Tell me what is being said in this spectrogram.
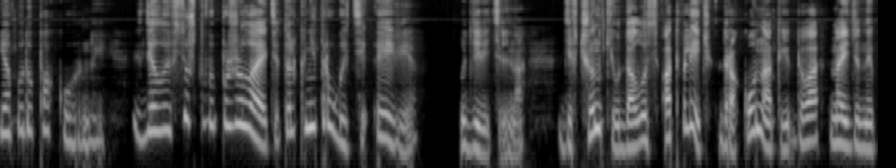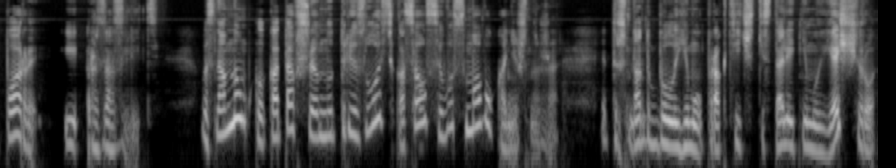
«Я буду покорной, сделаю все, что вы пожелаете, только не трогайте Эви». Удивительно, девчонке удалось отвлечь дракона от едва найденной пары и разозлить. В основном клокотавшая внутри злость касалась его самого, конечно же. Это ж надо было ему, практически столетнему ящеру,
